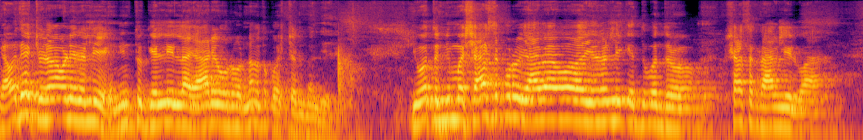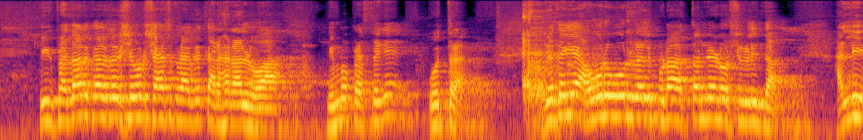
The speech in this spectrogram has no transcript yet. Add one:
ಯಾವುದೇ ಚುನಾವಣೆಯಲ್ಲಿ ನಿಂತು ಗೆಲ್ಲಿಲ್ಲ ಯಾರಿವರು ಅನ್ನೋ ಒಂದು ಕ್ವಶನ್ ಬಂದಿದೆ. ಇವತ್ತು ನಿಮ್ಮ ಶಾಸಕರು ಯಾವ್ಯಾವ ಇದರಲ್ಲಿ ಗೆದ್ದು ಬಂದರು, ಶಾಸಕರಾಗಲಿಲ್ವಾ? ಈಗ ಪ್ರಧಾನ ಕಾರ್ಯದರ್ಶಿಯವರು ಶಾಸಕರಾಗಕ್ಕೆ ಅರ್ಹರಲ್ವಾ? ನಿಮ್ಮ ಪ್ರಶ್ನೆಗೆ ಉತ್ತರ. ಜೊತೆಗೆ ಅವರ ಊರಿನಲ್ಲಿ ಕೂಡ ಹತ್ತನ್ನೆರಡು ವರ್ಷಗಳಿಂದ ಅಲ್ಲಿ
